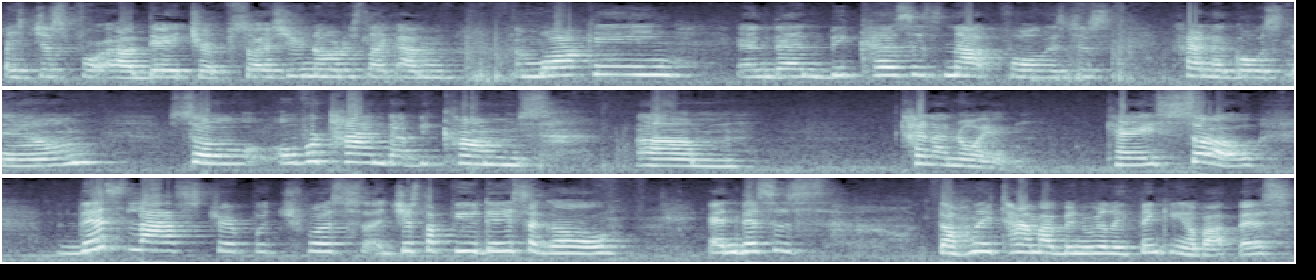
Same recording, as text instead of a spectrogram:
It's just for a day trip. So as you notice like I'm I'm walking and then because it's not full it's just kind of goes down. So over time that becomes um, kind of annoying okay? So this last trip which was just a few days ago and this is the only time I've been really thinking about this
